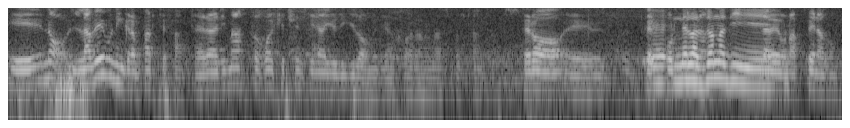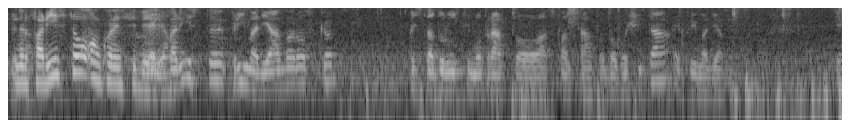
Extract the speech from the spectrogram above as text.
E no, l'avevano in gran parte fatta, era rimasto qualche centinaio di chilometri ancora non asfaltata. Però eh, per Eh, fortuna nella zona di... l'avevano appena completata. Nel Farista o ancora in Nel Siberia? Farist, prima di Abarovsk, è stato l'ultimo tratto asfaltato dopo Città e prima di Abarovsk. E,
